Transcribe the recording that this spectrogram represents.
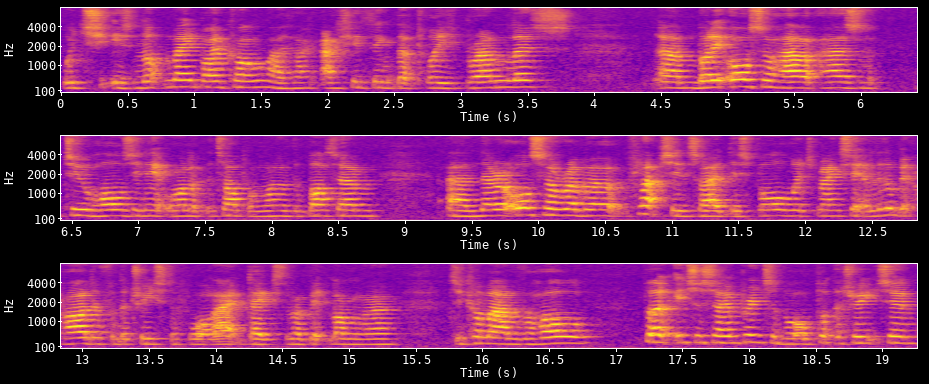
which is not made by Kong. I th actually think that toy is brandless. Um, but it also ha has two holes in it, one at the top and one at the bottom. And there are also rubber flaps inside this ball, which makes it a little bit harder for the treats to fall out, takes them a bit longer to come out of the hole. But it's the same principle, put the treats in,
